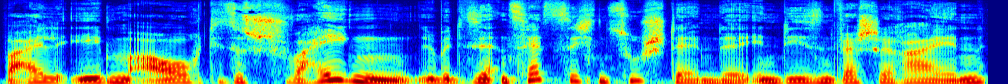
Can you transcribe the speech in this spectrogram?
weil eben auch dieses Schweigen über diese entsetzlichen Zustände in diesen Wäschereien,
